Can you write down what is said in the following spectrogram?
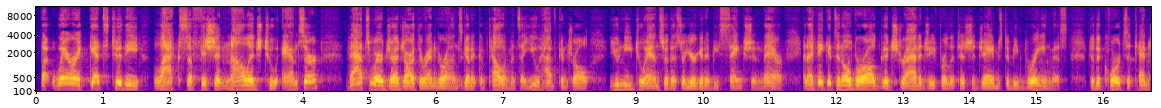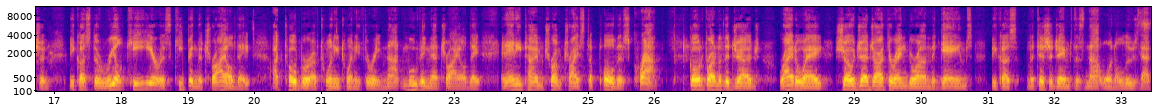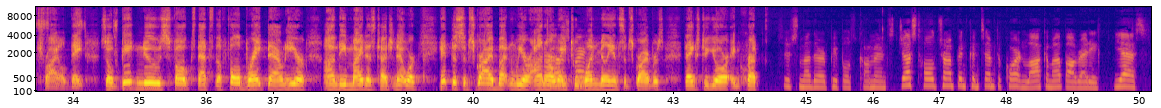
But where it gets to the lack sufficient knowledge to answer, that's where Judge Arthur Engoron's going to compel him and say, You have control. You need to answer this or you're going to be sanctioned there. And I think it's an overall good strategy for Letitia James to be bringing this to the court's attention because the real key here is keeping the trial date, October of 2023, not moving that trial date. And anytime Trump tries to pull this crap, go in front of the judge right away, show Judge Arthur Engoron the games because Letitia James does not want to lose that trial date. So big news, folks. That's the full breakdown here on the Meidas Touch Network. Hit the subscribe button. We are on our way to great. 1 million subscribers thanks to your incredible. Here's some other people's comments. Just hold Trump in contempt of court and lock him up already. Yes.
